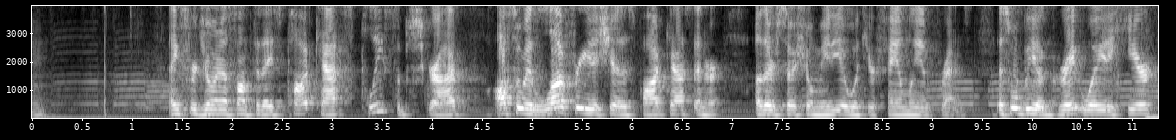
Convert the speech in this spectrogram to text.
Mm. Thanks for joining us on today's podcast. Please subscribe. Also, we'd love for you to share this podcast and our other social media with your family and friends. This will be a great way to hear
